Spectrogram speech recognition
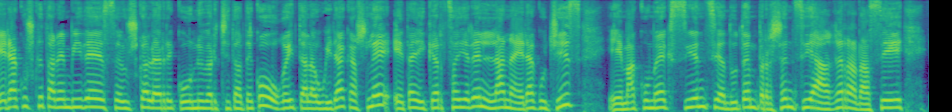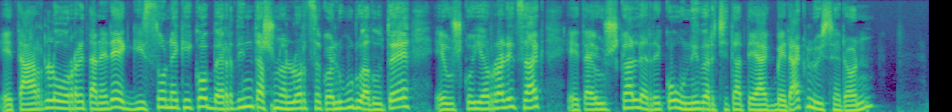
Erakusketaren bidez Euskal Herriko Unibertsitateko hogeita lau irakasle eta ikertzaieren lana erakutsiz emakumeek zientzian duten presentzia agerrarazi eta arlo horretan ere gizonekiko berdintasuna lortzeko helburua dute Eusko Jaurlaritzak eta Euskal Herriko unibertsitateak berak, Luis Heron?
